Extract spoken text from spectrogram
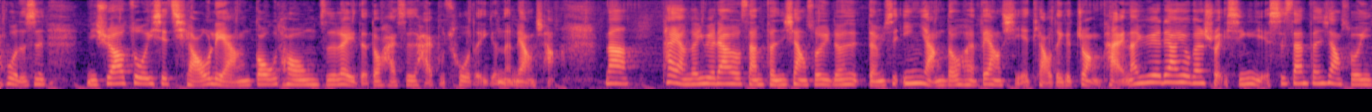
或者是你需要做一些桥梁沟通之类的，都还是还不错的一个能量场。那太阳跟月亮又三分相，所以等等于是阴阳都很非常协调的一个状态。那月亮又跟水星也是三分相，所以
